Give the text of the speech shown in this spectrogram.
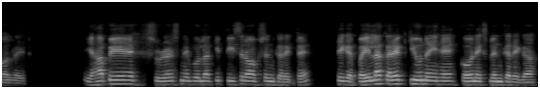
all right यहाँ पे स्टूडेंट्स ने बोला कि तीसरा ऑप्शन करेक्ट है। ठीक है पहला करेक्ट क्यों नहीं है? कौन एक्सप्लेन करेगा?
